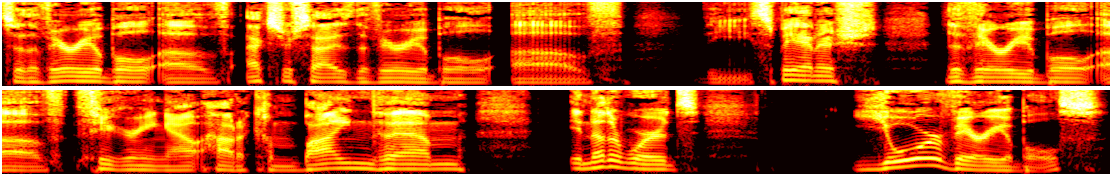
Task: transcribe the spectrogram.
So the variable of exercise, the variable of the Spanish, the variable of figuring out how to combine them. In other words, your variables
